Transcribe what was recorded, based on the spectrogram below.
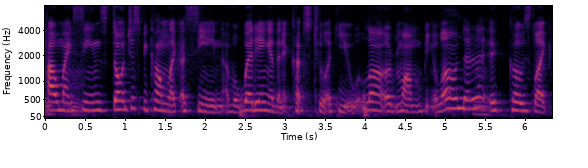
how my Mm-hmm. scenes don't just become like a scene of a wedding and then it cuts to like you alone or mom being alone. Da, da, da. Mm-hmm. It goes like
